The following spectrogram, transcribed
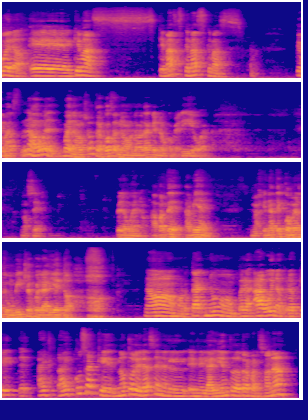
Bueno, eh, ¿qué más? ¿Qué más? ¿Qué más? ¿Qué más? ¿Qué más? No, bueno, yo otra cosa no, la verdad que no comería igual. No sé. Pero bueno, aparte también, imagínate comerte un bicho y después el aliento. No, mortal, no, pero, ah, bueno, pero ¿qué, qué- hay, hay cosas que no tolerás en el, en el aliento de otra persona?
